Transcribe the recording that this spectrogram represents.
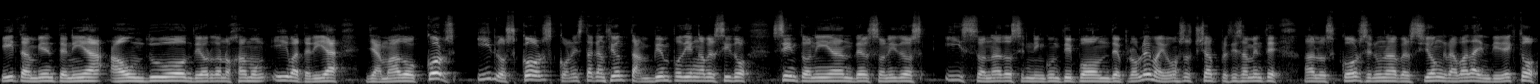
y también tenía a un dúo de órgano Hammond y batería llamado Kors y los cores con esta canción también podían haber sido sintonía del sonidos y sonados sin ningún tipo de problema. Y vamos a escuchar precisamente a los cores en una versión grabada en directo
